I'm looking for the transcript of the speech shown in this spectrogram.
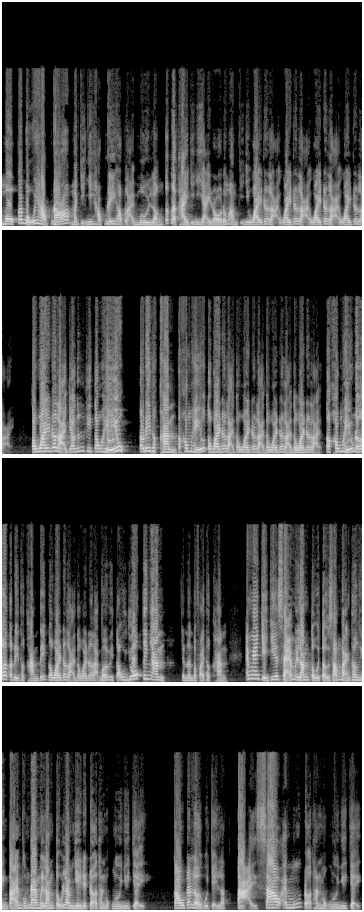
một cái buổi học đó mà chị nhi học đi học lại 10 lần, tức là thầy chị Nhi dạy rồi, đúng không? Chị nhi quay trở lại, quay trở lại, quay trở lại, quay trở lại. Tao quay trở lại cho đến khi tao hiểu tao đi thực hành, tao không hiểu, tao quay trở lại, tao quay trở lại, tao quay trở lại, tao quay trở lại. Tao không hiểu nữa, tao đi thực hành tiếp, tao quay trở lại, tao quay trở lại bởi vì tao dốt tiếng anh, cho nên tao phải thực hành. Em nghe chị chia sẻ 15 tuổi tự sống bản thân, hiện tại em cũng đang 15 tuổi, làm gì để trở thành một người như chị? Câu trả lời của chị là, tại sao em muốn trở thành một người như chị?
